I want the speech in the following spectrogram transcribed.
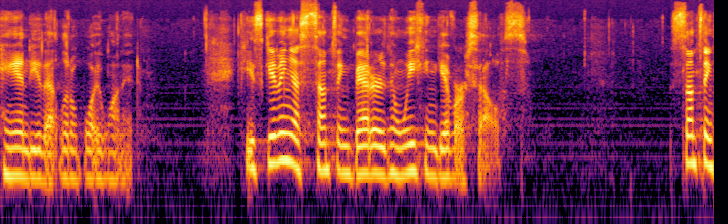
candy that little boy wanted. He's giving us something better than we can give ourselves, something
